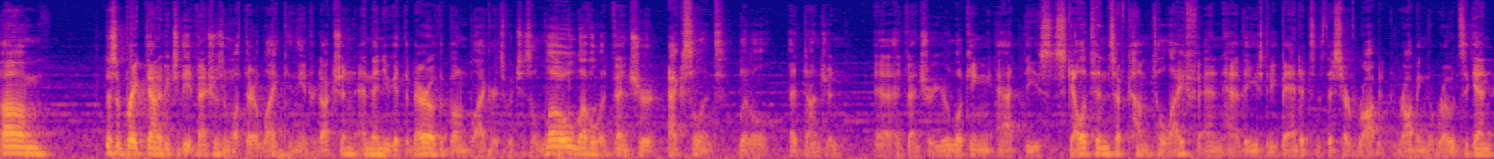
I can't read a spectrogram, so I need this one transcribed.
Um, there's a breakdown of each of the adventures and what they're like in the introduction, and then you get the Barrow of the Bone Blackguards, which is a low-level adventure, excellent little uh, dungeon uh, adventure. You're looking at these skeletons have come to life, and they used to be bandits since they started robbing, robbing the roads again,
